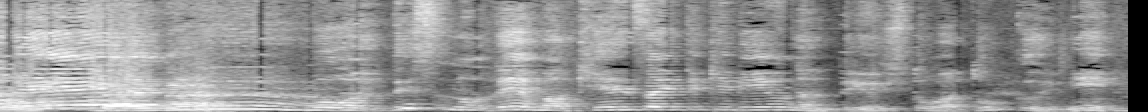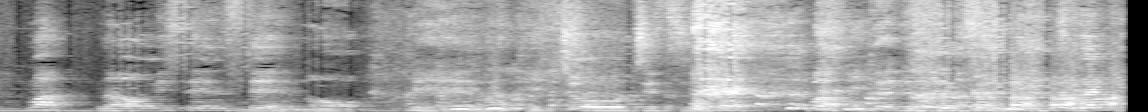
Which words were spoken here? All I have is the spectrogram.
もったいない。もうですので、まあ、経済的理由なんていう人は特に、まあ、直美先生の、えーまあ、手帳術で、まあ、お金を稼いでいただき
